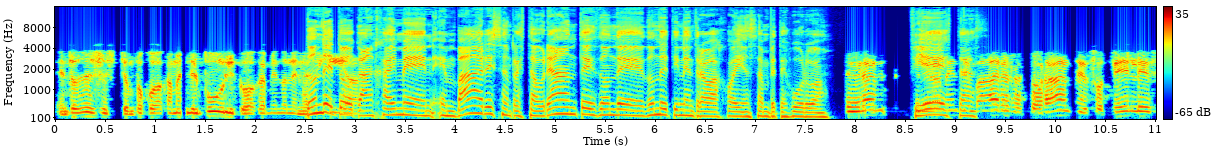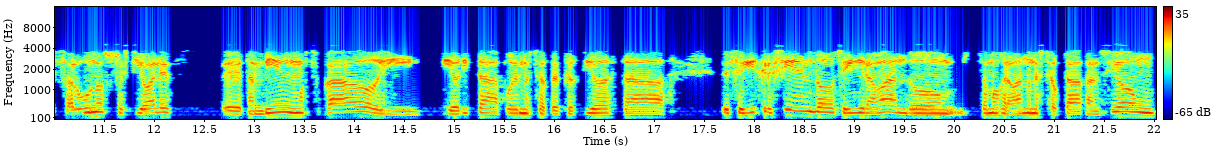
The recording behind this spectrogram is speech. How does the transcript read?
entonces este, un poco va cambiando el público, va cambiando la energía. ¿Dónde tocan, Jaime? ¿En, bares, en restaurantes? ¿Dónde, ¿Dónde tienen trabajo ahí en San Petersburgo? General, Fiestas. En bares, restaurantes, hoteles, algunos festivales eh, también hemos tocado y, y ahorita pues nuestra perspectiva está de seguir creciendo, seguir grabando, estamos grabando nuestra octava canción,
